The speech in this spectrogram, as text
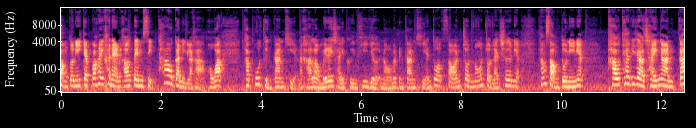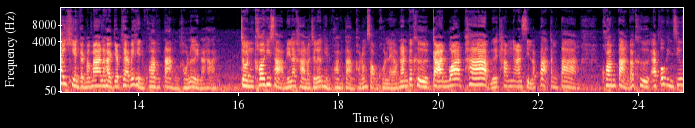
สองตัวนี้แก๊ปก็ให้คะแนนเขาเต็ม 10 เท่ากันอีกแล้วค่ะ เพราะว่า ถ้าพูดถึงการเขียนนะคะ เราไม่ได้ใช้พื้นที่เยอะเนาะมันเป็นการเขียนตัวอักษรจดโน้ตจดเลคเชอร์เนี่ยทั้งสองตัวนี้เนี่ยเขาแทบที่จะใช้งานใกล้เคียงกันมากๆนะคะเก็บแทบไม่เห็นความต่างของเขาเลยนะคะ จนข้อที่ 3 นี่แหละค่ะเราจะเริ่มเห็นความต่างเขาทั้งสองคนแล้ว นั่นก็คือการวาดภาพหรือทำงานศิลปะต่างๆ ความต่างก็คือ Apple Pencil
